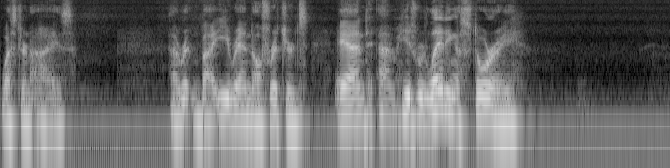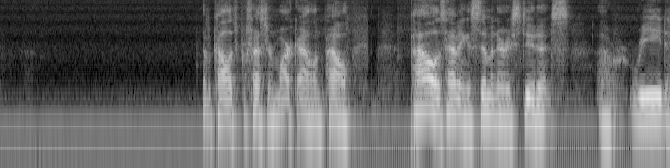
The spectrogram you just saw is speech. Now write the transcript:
Western Eyes, uh, written by E. Randolph Richards. And um, he's relating a story of a college professor, Mark Allen Powell. Powell is having his seminary students uh, read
